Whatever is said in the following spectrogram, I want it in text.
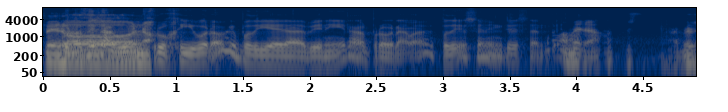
Pero ¿Conoces algún no. frugívoro que podría venir al programa? Podría ser interesante. No, mira, pues, a ver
